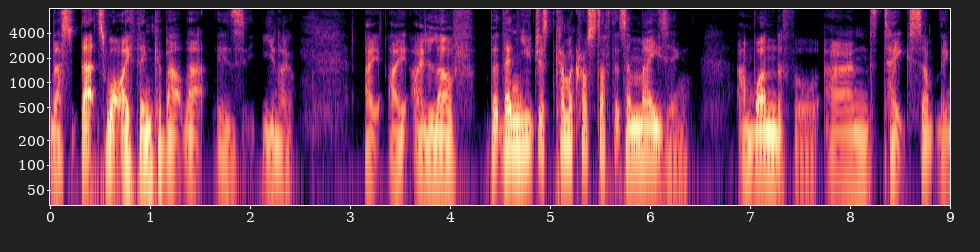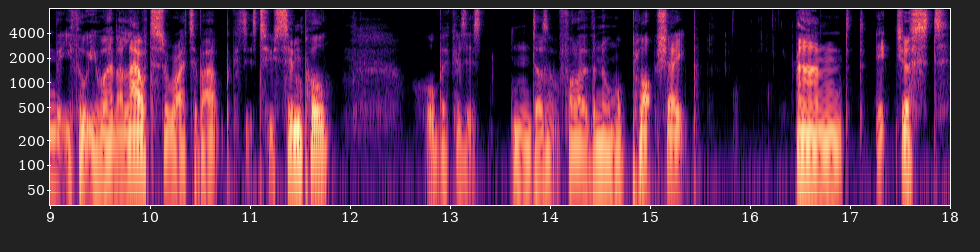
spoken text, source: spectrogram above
that's that's what I think about that. Is you know, I I, I love, but then you just come across stuff that's amazing and wonderful, and takes something that you thought you weren't allowed to write about because it's too simple, or because it doesn't follow the normal plot shape, and it just.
